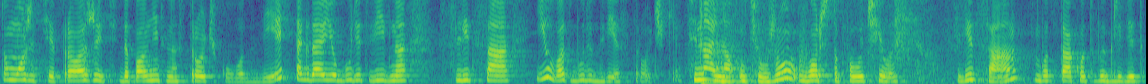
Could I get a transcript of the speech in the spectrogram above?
то можете проложить дополнительно строчку вот здесь, тогда ее будет видно с лица, и у вас будет две строчки. Финально утюжу. Вот что получилось лица. Вот так вот выглядит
